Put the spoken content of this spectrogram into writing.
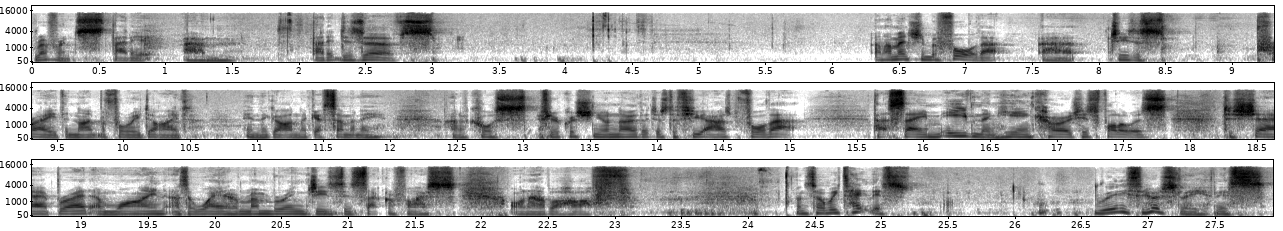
reverence that it, um, that it deserves. And I mentioned before that uh, Jesus prayed the night before he died in the Garden of Gethsemane. And of course, if you're a Christian, you'll know that just a few hours before that, that same evening, he encouraged his followers to share bread and wine as a way of remembering Jesus' sacrifice on our behalf. And so we take this really seriously, this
